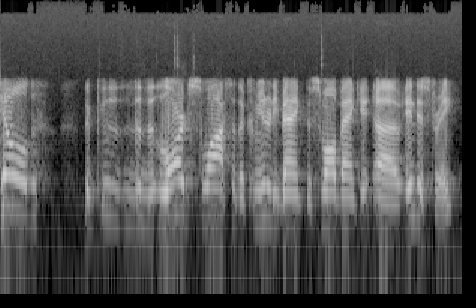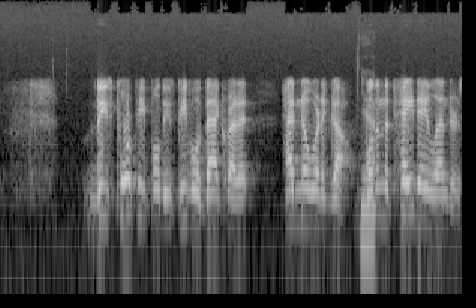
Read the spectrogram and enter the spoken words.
killed the, the, the large swaths of the community bank, the small bank uh, industry, these poor people, these people with bad credit, had nowhere to go. Yeah. Well, then the payday lenders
